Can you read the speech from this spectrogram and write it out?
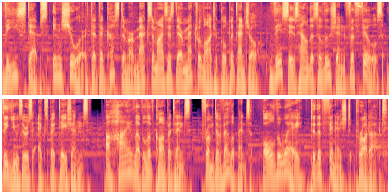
These steps ensure that the customer maximizes their metrological potential. This is how the solution fulfills the user's expectations. A high level of competence from development all the way to the finished product.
